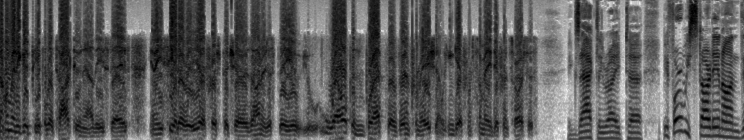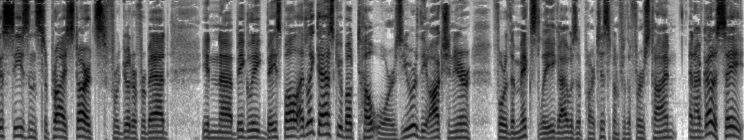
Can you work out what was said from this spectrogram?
so many good people to talk to now these days. You know, you see it every year. First Pitch Arizona, just the wealth and breadth of information that we can get from so many different sources. Exactly right. Uh, before we start in on this season's surprise starts, for good or for bad, in uh, big league baseball. I'd like to ask you about tout wars. You were the auctioneer for the mixed league. I was a participant for the first time, and I've got to say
